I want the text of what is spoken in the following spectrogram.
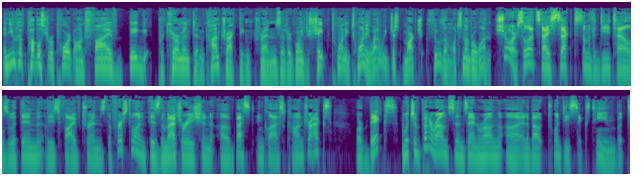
And you have published a report on five big procurement and contracting trends that are going to shape 2020. Why don't we just march through them? What's number one? Sure. So let's dissect some of the details within these five trends. The first one is the maturation of best in class contracts. Or BICs, which have been around since Enrung uh, in about 2016. But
